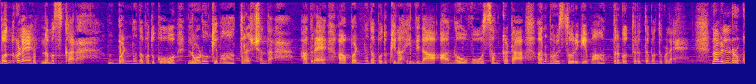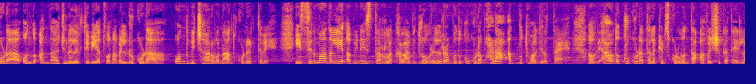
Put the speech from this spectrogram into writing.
ಬಂಧುಗಳೇ, ನಮಸ್ಕಾರ. ಬಣ್ಣದ ಬದುಕು ನೋಡೋಕೆ ಮಾತ್ರ ಚಂದ. ಆದ್ರೆ ಆ ಬಣ್ಣದ ಬದುಕಿನ ಹಿಂದಿನ ಆ ನೋವು, ಸಂಕಟ ಅನುಭವಿಸಿದವರಿಗೆ ಮಾತ್ರ ಗೊತ್ತಿರುತ್ತೆ ಬಂಧುಗಳೇ. ನಾವೆಲ್ಲರೂ ಕೂಡ ಒಂದು ಅಂದಾಜಿನಲ್ಲಿರ್ತೀವಿ ಅಥವಾ ನಾವೆಲ್ಲರೂ ಕೂಡ ಒಂದು ವಿಚಾರವನ್ನ ಅಂದ್ಕೊಂಡಿರ್ತೀವಿ. ಈ ಸಿನಿಮಾದಲ್ಲಿ ಅಭಿನಯಿಸ್ತಾರಲ್ಲ ಕಲಾವಿದರು, ಅವರೆಲ್ಲರ ಬದುಕು ಕೂಡ ಬಹಳ ಅದ್ಭುತವಾಗಿರುತ್ತೆ. ಅವ್ರು ಯಾವುದಕ್ಕೂ ಕೂಡ ತಲೆ ಕೆಡಿಸ್ಕೊಳ್ಳುವಂತ ಅವಶ್ಯಕತೆ ಇಲ್ಲ.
